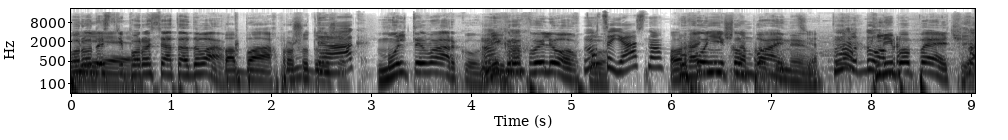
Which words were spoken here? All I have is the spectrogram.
Породисті поросята два. Бабах, прошу дуже. Так, Мультиварку, мікрохвильовку. ну це ясно. Кухонні комбайни. Ну, добре. Хлібопечі, Ну,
